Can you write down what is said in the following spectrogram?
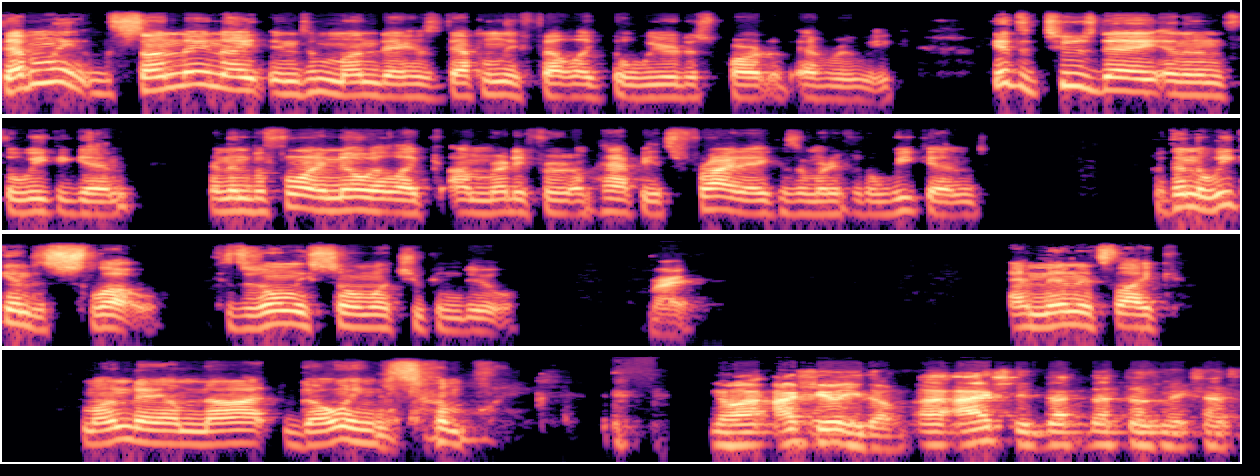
definitely Sunday night into Monday has definitely felt like the weirdest part of every week. Get a Tuesday and then it's the week again, and then before I know it, like I'm ready for I'm happy it's Friday because I'm ready for the weekend. But then the weekend is slow because there's only so much you can do, Right. and then it's like Monday I'm not going somewhere. No, I, I feel you though. I, I actually that that does make sense.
